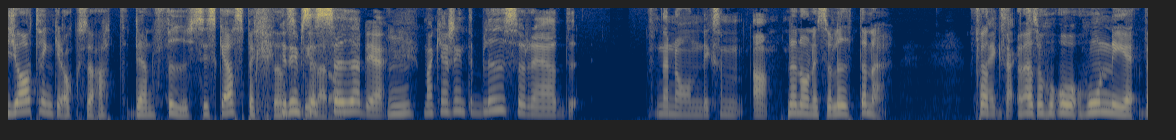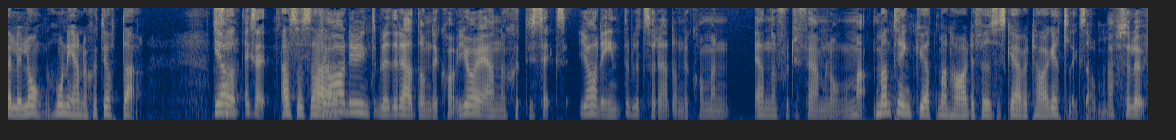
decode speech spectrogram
Jag tänker också att den fysiska aspekten Jag spelar roll. säga det. Man kanske inte blir så rädd när någon liksom, ja. När någon är så liten. nej. För att, Exakt. Alltså, hon, hon är väldigt lång, hon är 1,78. Ja, att- exakt. Alltså så här, Jag hade ju inte blivit rädd om det kom, jag är 1,76. Jag hade inte blivit så rädd om det kom en 1,45 lång man. Man tänker ju att man har det fysiska övertaget liksom. Absolut.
